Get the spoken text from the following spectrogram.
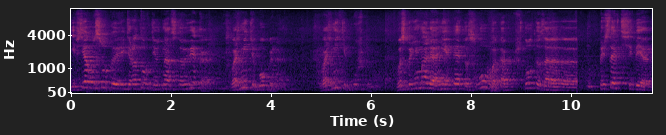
И вся высокая литература XIX века, возьмите Гоголя, возьмите Пушкина, воспринимали они это слово как что-то за, э, представьте себе,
